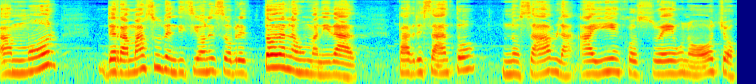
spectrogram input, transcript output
amor, derramar sus bendiciones sobre toda la humanidad. Padre Santo, nos habla ahí en Josué 1.8.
